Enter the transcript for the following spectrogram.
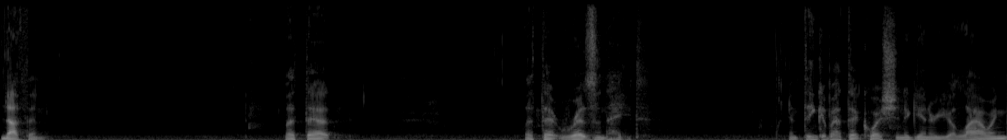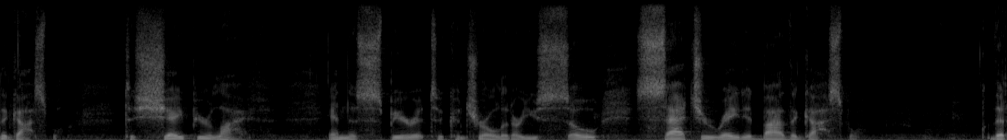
Nothing. Let that let that resonate. And think about that question again. Are you allowing the gospel to shape your life? And the Spirit to control it? Are you so saturated by the gospel that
